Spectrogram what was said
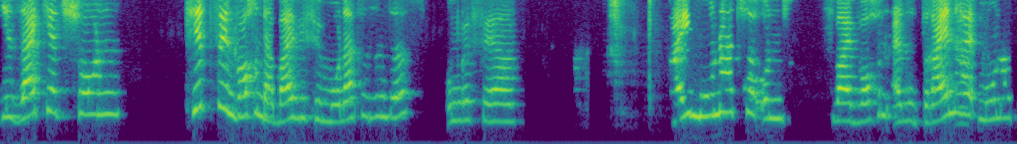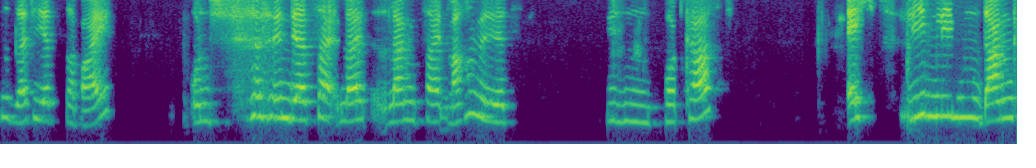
ihr seid jetzt schon 14 Wochen dabei. Wie viele Monate sind das? Ungefähr drei Monate und zwei Wochen, also dreieinhalb Monate seid ihr jetzt dabei. Und in der Zeit, langen Zeit machen wir jetzt diesen Podcast. Echt lieben, lieben Dank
